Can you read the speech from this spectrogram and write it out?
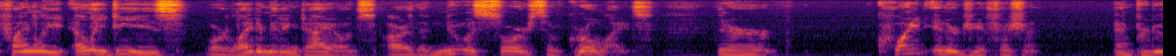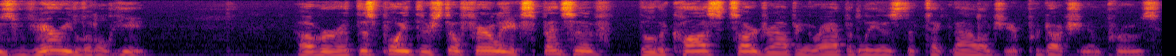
finally, LEDs, or light emitting diodes, are the newest source of grow lights. They're quite energy efficient and produce very little heat. However, at this point, they're still fairly expensive, though the costs are dropping rapidly as the technology of production improves.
